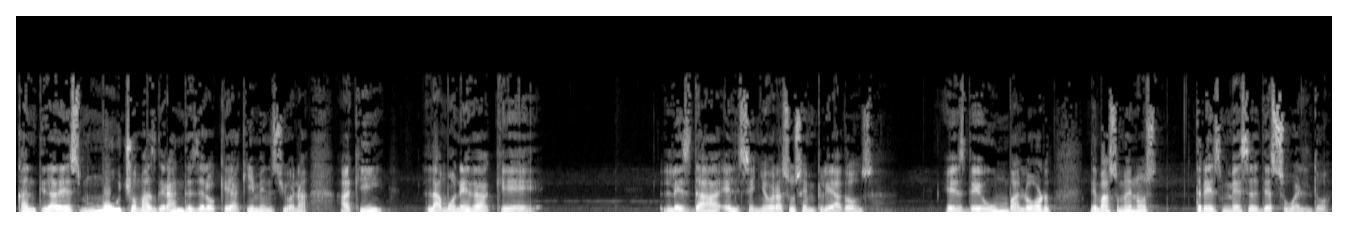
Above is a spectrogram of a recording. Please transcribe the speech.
cantidades mucho más grandes de lo que aquí menciona. Aquí la moneda que les da el Señor a sus empleados es de un valor de más o menos tres meses de sueldo,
